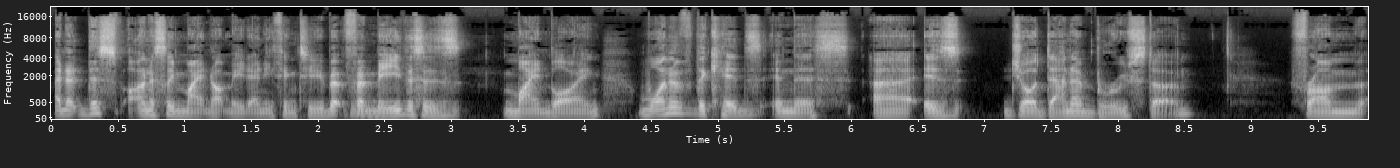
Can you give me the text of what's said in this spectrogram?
and this honestly might not mean anything to you, but for mm. me, this is mind blowing. One of the kids in this uh, is Jordana Brewster from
